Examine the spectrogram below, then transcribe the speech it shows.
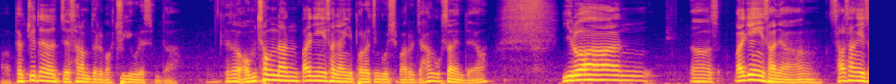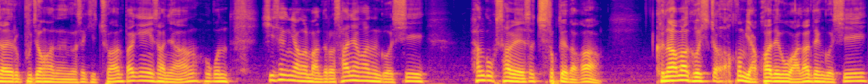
어, 백주대낮에 사람들을 막 죽이고 그랬습니다. 그래서 엄청난 빨갱이 사냥이 벌어진 곳이 바로 이제 한국 사회인데요. 이러한 어, 빨갱이 사냥, 사상의 자유를 부정하는 것에 기초한 빨갱이 사냥 혹은 희생양을 만들어 사냥하는 것이 한국 사회에서 지속되다가 그나마 그것이 조금 약화되고 완화된 것이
